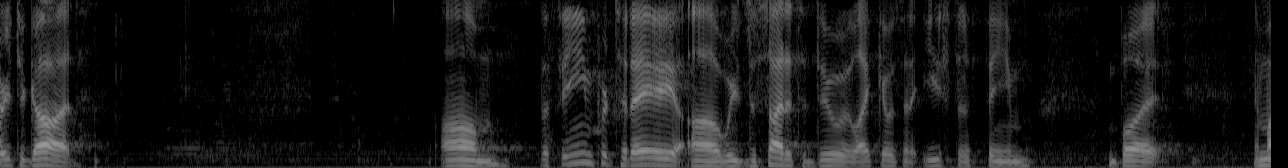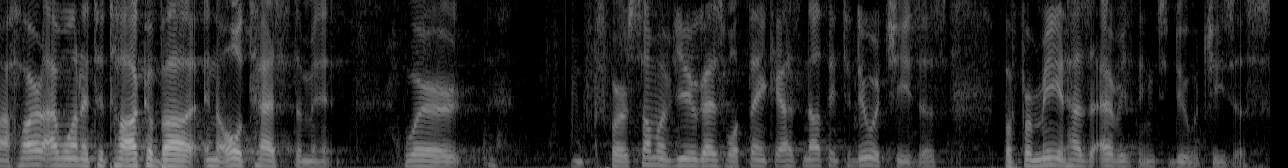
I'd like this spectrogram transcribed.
Glory to God. Um, the theme for today, uh, we decided to do it like it was an Easter theme, but in my heart, I wanted to talk about an Old Testament where, for some of you guys, will think it has nothing to do with Jesus, but for me, it has everything to do with Jesus.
